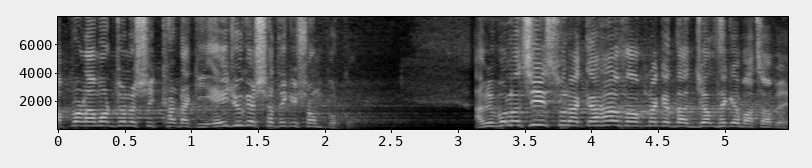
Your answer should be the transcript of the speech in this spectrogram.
আপনার আমার জন্য শিক্ষাটা কি? এই যুগের সাথে কি সম্পর্ক? আমি বলেছি সুরা কাহাফ আপনাকে দাজ্জাল থেকে বাঁচাবে।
